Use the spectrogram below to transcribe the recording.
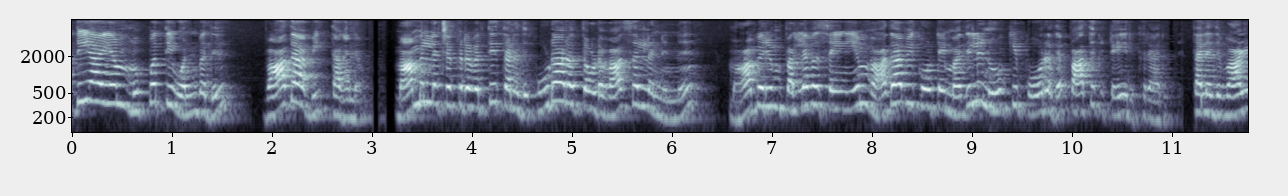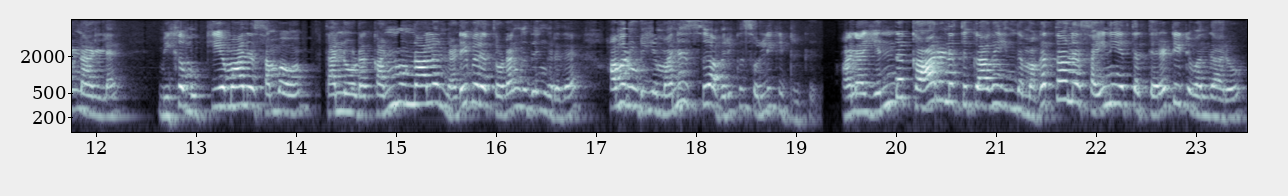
அத்தியாயம் முப்பத்தி ஒன்பது வாதாபி தகனம். மாமல்ல சக்கரவர்த்தி தனது கூடாரத்தோட வாசல்ல நின்னு மாபெரும் பல்லவ சைனியம் வாதாபி கோட்டை மதில நோக்கி போறத பாத்துக்கிட்டே இருக்கிறாரு. தனது வாழ்நாள்ல மிக முக்கியமான சம்பவம் தன்னோட கண் முன்னால நடைபெற தொடங்குதுங்கிறத அவருடைய மனசு அவருக்கு சொல்லிக்கிட்டு இருக்கு. ஆனா எந்த காரணத்துக்காக இந்த மகத்தான சைனியத்தை திரட்டிட்டு வந்தாரோ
